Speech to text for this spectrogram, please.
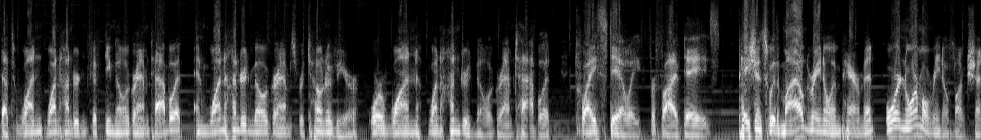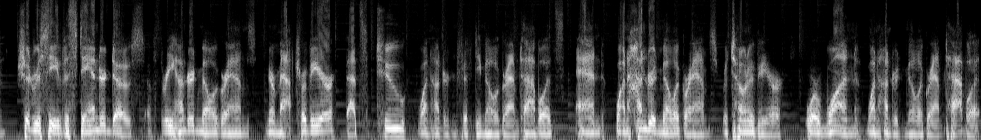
that's one 150 milligram tablet, and 100 milligrams ritonavir, or one 100 milligram tablet, twice daily for five days. Patients with mild renal impairment or normal renal function should receive the standard dose of 300 milligrams nirmatrelvir, that's two 150 milligram tablets, and 100 milligrams ritonavir, or one 100 milligram tablet.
